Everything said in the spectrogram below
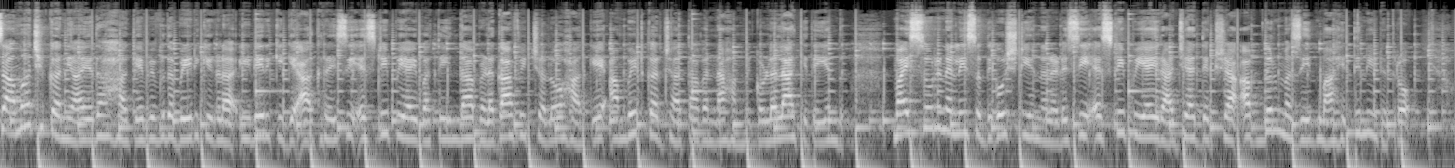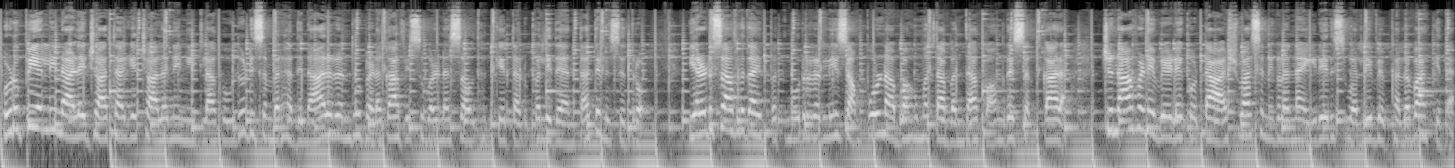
ಸಾಮಾಜಿಕ ನ್ಯಾಯದ ಹಾಗೆ ವಿವಿಧ ಬೇಡಿಕೆಗಳ ಈಡೇರಿಕೆಗೆ ಆಗ್ರಹಿಸಿ ಎಸ್ಡಿಪಿಐ ವತಿಯಿಂದ ಬೆಳಗಾವಿ ಚಲೋ ಹಾಗೆ ಅಂಬೇಡ್ಕರ್ ಜಾಥಾವನ್ನು ಹಮ್ಮಿಕೊಳ್ಳಲಾಗಿದೆ ಎಂದು ಮೈಸೂರಿನಲ್ಲಿ ಸುದ್ದಿಗೋಷ್ಠಿಯನ್ನು ನಡೆಸಿ ಎಸ್ಡಿಪಿಐ ರಾಜ್ಯಾಧ್ಯಕ್ಷ ಅಬ್ದುಲ್ ಮಜೀದ್ ಮಾಹಿತಿ ನೀಡಿದರು. ಉಡುಪಿಯಲ್ಲಿ ನಾಳೆ ಜಾಥಾಗೆ ಚಾಲನೆ ನೀಡಲಾಗುವುದು. ಡಿಸೆಂಬರ್ ಹದಿನಾರರಂದು ಬೆಳಗಾವಿ ಸುವರ್ಣಸೌಧಕ್ಕೆ ತಲುಪಲಿದೆ ಅಂತ ತಿಳಿಸಿದರು. ಎರಡು ಸಾವಿರದ ಇಪ್ಪತ್ಮೂರರಲ್ಲಿ ಸಂಪೂರ್ಣ ಬಹುಮತ ಬಂದ ಕಾಂಗ್ರೆಸ್ ಸರ್ಕಾರ ಚುನಾವಣೆ ವೇಳೆ ಕೊಟ್ಟ ಆಶ್ವಾಸನೆಗಳನ್ನು ಈಡೇರಿಸುವಲ್ಲಿ ವಿಫಲವಾಗಿದೆ.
